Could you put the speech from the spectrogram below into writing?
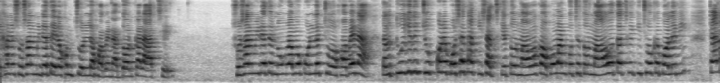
এখানে সোশ্যাল মিডিয়াতে এরকম চললে হবে না, দরকার আছে। সোশ্যাল মিডিয়াতে নোংরামো করলে হবে না। তাহলে তুই যদি চুপ করে বসে থাকিস আজকে, তোর মা বাবাকে অপমান করছে, তোর মা বাবা তো আজকে কিছু ওকে বলেনি। কেন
